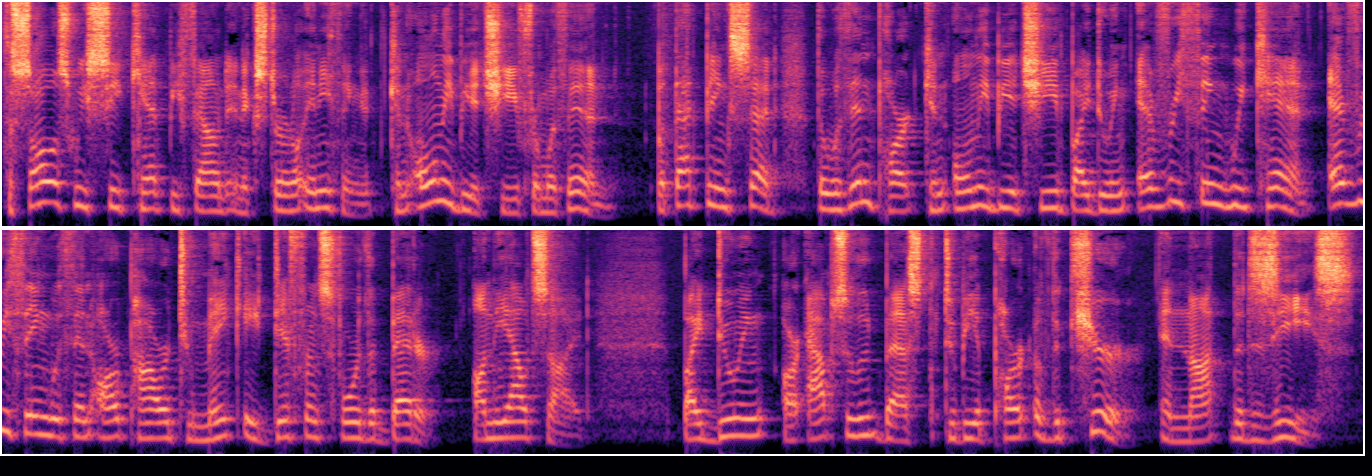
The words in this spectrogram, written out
The solace we seek can't be found in external anything, it can only be achieved from within. But that being said, the within part can only be achieved by doing everything we can, everything within our power to make a difference for the better on the outside, by doing our absolute best to be a part of the cure and not the disease.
